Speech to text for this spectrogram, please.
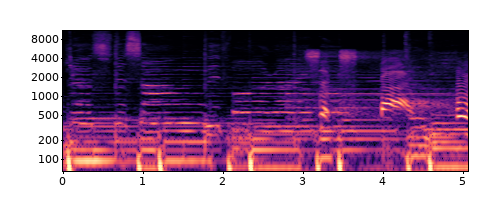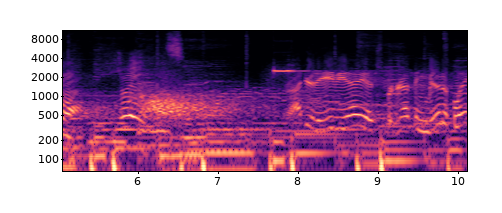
Just a song before I Six, five, four, three. Roger, the EVA is progressing beautifully.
